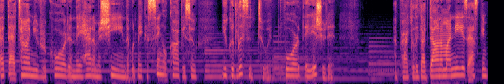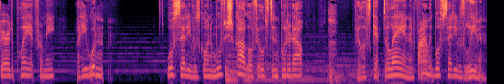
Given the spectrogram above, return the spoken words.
At that time, you'd record, and they had a machine that would make a single copy so you could listen to it before they issued it. I practically got down on my knees asking Bear to play it for me, but he wouldn't. Wolf said he was going to move to Chicago if Phillips didn't put it out. Mm. Phillips kept delaying, and finally, Wolf said he was leaving,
